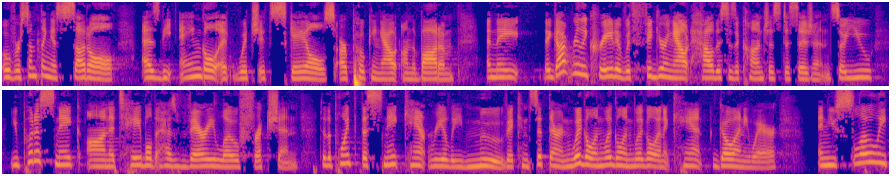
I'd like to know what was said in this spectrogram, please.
over something as subtle as the angle at which its scales are poking out on the bottom. And they they got really creative with figuring out how this is a conscious decision. So you you put a snake on a table that has very low friction to the point that the snake can't really move. It can sit there and wiggle and wiggle and wiggle and it can't go anywhere and you slowly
